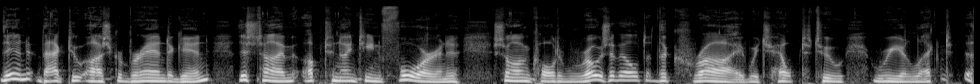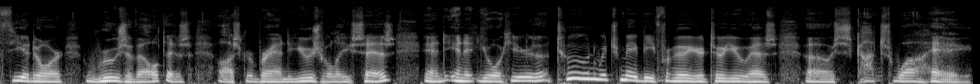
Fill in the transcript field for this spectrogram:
Then back to Oscar Brand again, this time up to 1904 in a song called Roosevelt the Cry, which helped to re elect Theodore Roosevelt, as Oscar Brand usually says. And in it, you'll hear a tune which may be familiar to you as uh, Scots Wha Hae.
